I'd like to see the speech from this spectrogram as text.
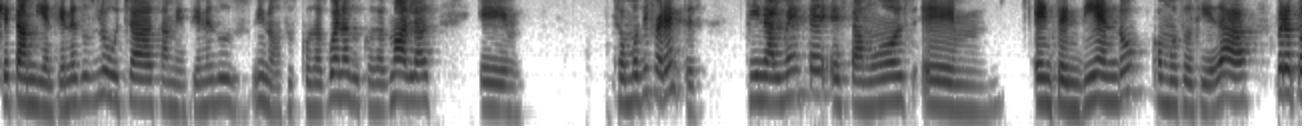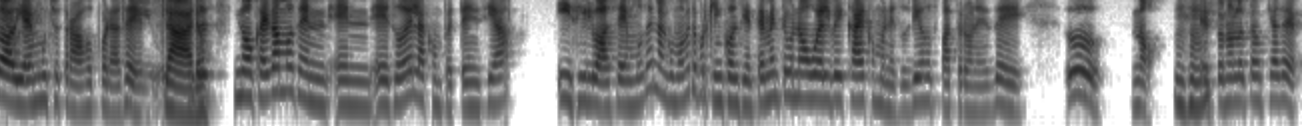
que también tiene sus luchas, también tiene sus, you know, sus cosas buenas, sus cosas malas. eh, somos diferentes. Finalmente estamos em, entendiendo como sociedad, pero todavía hay mucho trabajo por hacer. Sí, Claro. Entonces, no caigamos en, en eso de la competencia y si lo hacemos en algún momento, porque inconscientemente uno vuelve y cae como en esos viejos patrones de, "Uh, no, esto no lo tengo que hacer.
